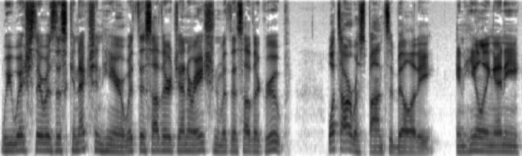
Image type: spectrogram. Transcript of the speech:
we wish there was this connection here with this other generation, with this other group. What's our responsibility in healing any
